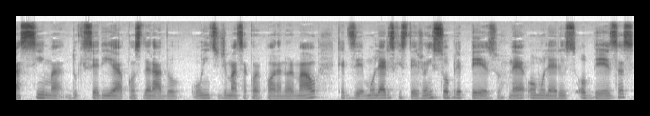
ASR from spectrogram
acima do que seria considerado o índice de massa corpórea normal, quer dizer, mulheres que estejam em sobrepeso, né, ou mulheres obesas,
